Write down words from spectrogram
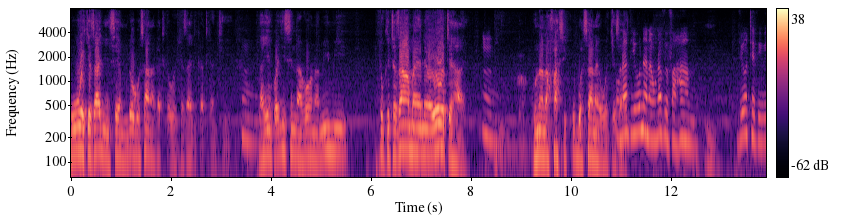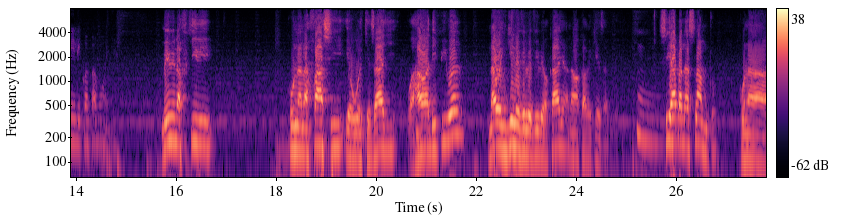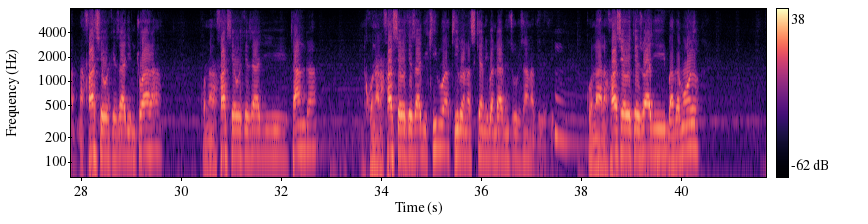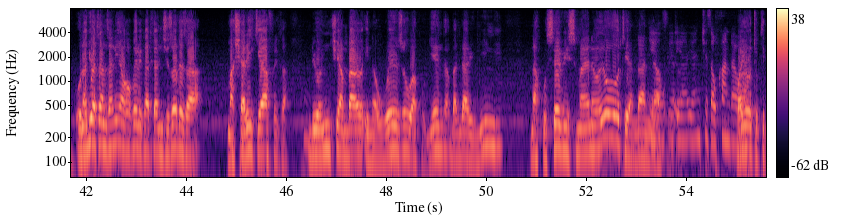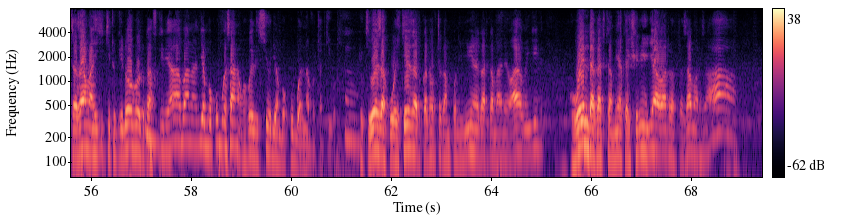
uwekezaji ni sehemu ndogo sana katika uwekezaji katika nchi hii. hmm. Lakini kwa jinsi ninavyoona mimi, tukitazama maeneo yote haya, hmm. kuna nafasi kubwa sana ya uwekezaji. Unavyoona na unavyofahamu hmm. vyote viwili kwa pamoja. Mimi nafikiri kuna nafasi ya uwekezaji wa hawa DP World na wengine vile vile wakaja na wakawekeza vile hmm. si hapa Dar es Salaam tu, kuna nafasi ya uwekezaji Mtwara, kuna nafasi ya uwekezaji Tanga, kuna nafasi ya uwekezaji Kilwa. Kilwa nasikia ni bandari nzuri sana vile vile. hmm. Kuna nafasi ya uwekezaji Bagamoyo. Unajua, Tanzania kwa kweli katika nchi zote za mashariki ya Afrika ndio nchi ambayo ina uwezo wa kujenga bandari nyingi na kuservice maeneo yote ya ndani ya Afrika. ya, ya, ya nchi za ukanda Kwa hiyo tukitazama hiki kitu kidogo tukafikiri mm. ah, bana, ni jambo kubwa sana. Kwa kweli sio jambo kubwa linavyotakiwa. Mm. Tukiweza kuwekeza tukatafuta kampuni nyingine katika maeneo hayo mengine, huenda katika miaka ishirini ijayo watu watatazama watasema, ah,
